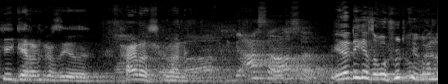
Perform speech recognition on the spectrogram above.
কি গ্যারান করছে হাড়াস মানে এটা আচার আচার এটা ঠিক আছে ওষুধ কি বন্ধ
